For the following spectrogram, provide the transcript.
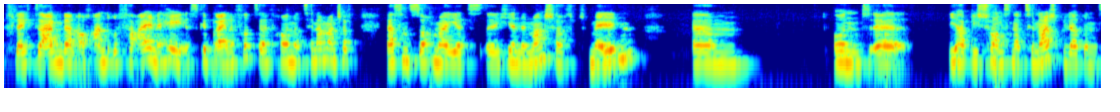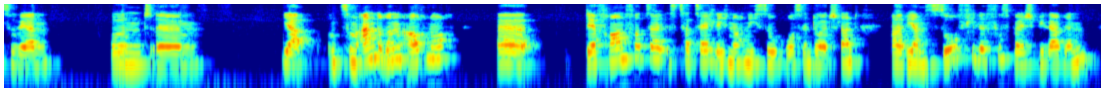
vielleicht sagen dann auch andere Vereine, hey, es gibt eine Futsal-Frauen-Nationalmannschaft, lass uns doch mal jetzt äh, hier eine Mannschaft melden. Ähm, und äh, ihr habt die Chance, Nationalspielerin zu werden. Und ähm, ja, und zum anderen auch noch, äh, der Frauenfutsal ist tatsächlich noch nicht so groß in Deutschland, aber wir haben so viele Fußballspielerinnen.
